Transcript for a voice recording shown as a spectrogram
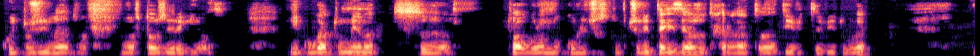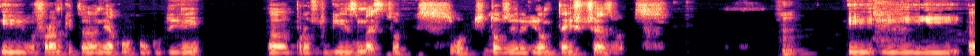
които живеят в, в този регион. И когато минат е, това огромно количество пчели, те изяждат храната на дивите видове и в рамките на няколко години е, просто ги изместват от този регион, те изчезват. И, и а,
